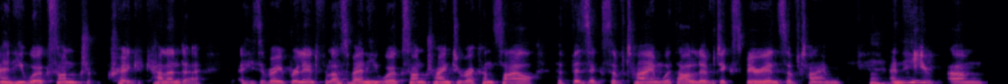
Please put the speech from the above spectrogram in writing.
and he works on Tr- Craig Callender. He's a very brilliant philosopher, and he works on trying to reconcile the physics of time with our lived experience of time. Hmm. And he um,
